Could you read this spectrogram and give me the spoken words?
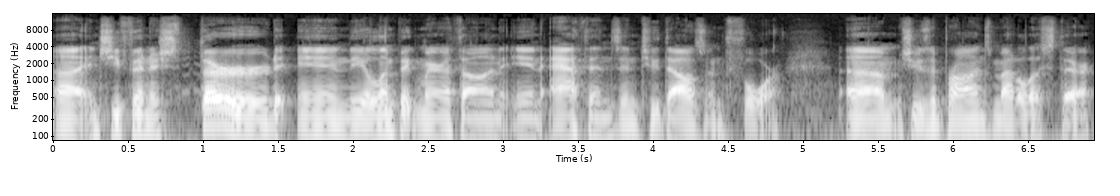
uh, and she finished third in the Olympic marathon in Athens in 2004. Um, she was a bronze medalist there.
